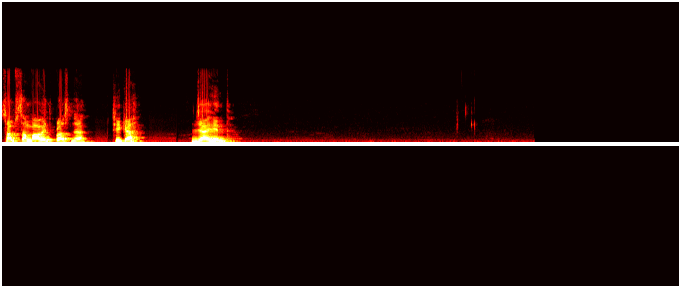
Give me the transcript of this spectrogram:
सब संभावित प्रश्न है, ठीक है? जय हिंद।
